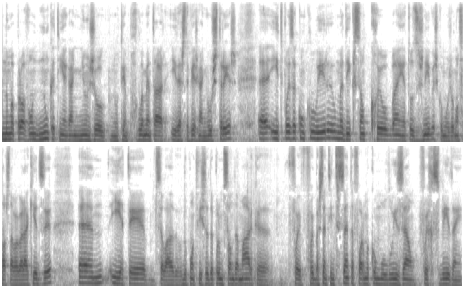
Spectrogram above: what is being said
numa prova onde nunca tinha ganho nenhum jogo no tempo regulamentar e desta vez ganhou os três, e depois a concluir uma digressão que correu bem a todos os níveis, como o João Gonçalves estava agora aqui a dizer, um, e até, sei lá, do, ponto de vista da promoção da marca, foi, foi bastante interessante a forma como o Luizão foi recebido em,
